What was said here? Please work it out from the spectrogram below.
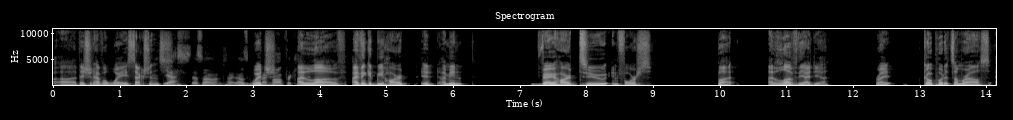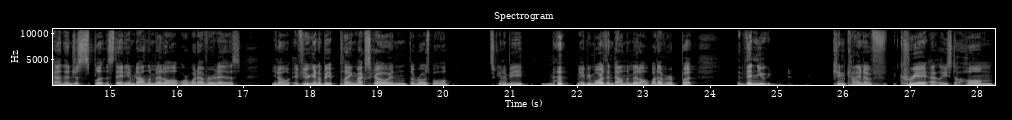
uh, they should have away sections. Yes, that's what I wanted to talk. That was which for I love. I think it'd be hard. It, I mean, very hard to enforce, but I love the idea. Right, go put it somewhere else, and then just split the stadium down the middle or whatever it is you know, if you're going to be playing Mexico in the Rose Bowl, it's going to be maybe more than down the middle, whatever. But then you can kind of create at least a home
